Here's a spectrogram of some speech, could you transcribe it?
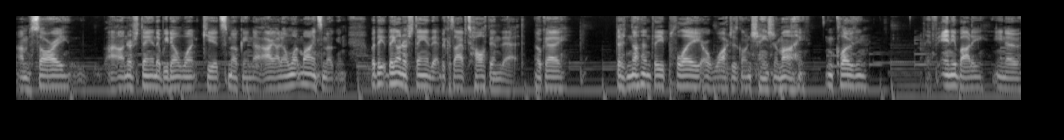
I'm sorry. I understand that we don't want kids smoking. I, I don't want mine smoking, but they, they understand that because I've taught them that. Okay, there's nothing they play or watch is going to change their mind. In closing, if anybody, you know,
